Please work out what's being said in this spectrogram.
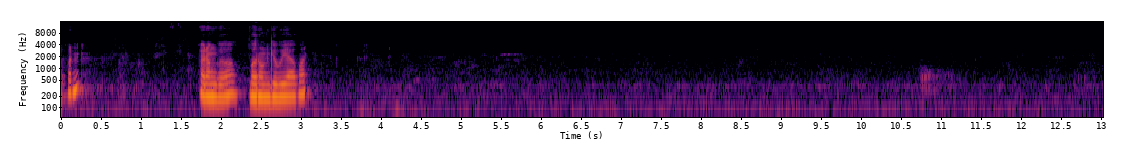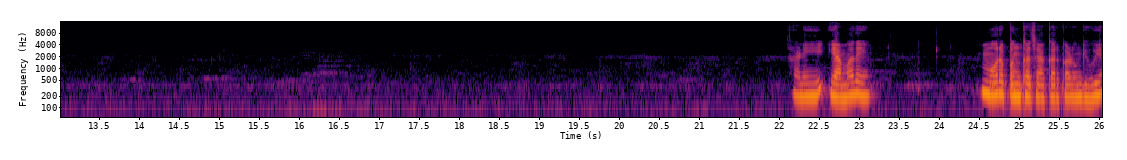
पण रंग भरून घेऊया आपण. आणि यामध्ये मोरपंखाचा आकार काढून घेऊया.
